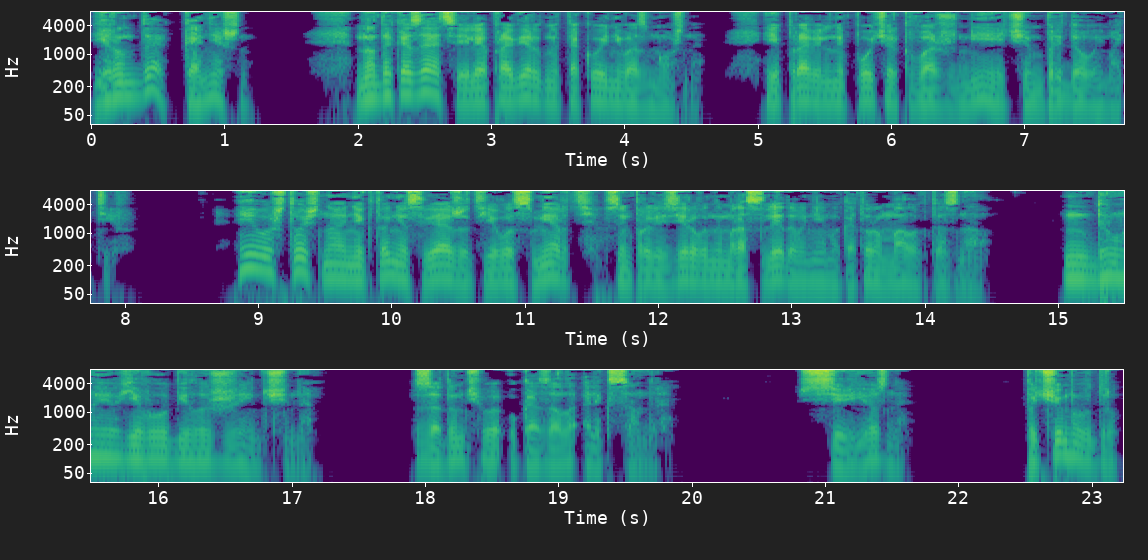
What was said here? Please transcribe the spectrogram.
Ерунда, конечно. Но доказать или опровергнуть такое невозможно. И правильный почерк важнее, чем бредовый мотив. И уж точно никто не свяжет его смерть с импровизированным расследованием, о котором мало кто знал. «Думаю, его убила женщина», — задумчиво указала Александра. «Серьезно? Почему вдруг?»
